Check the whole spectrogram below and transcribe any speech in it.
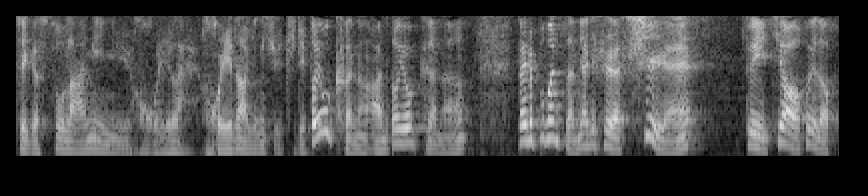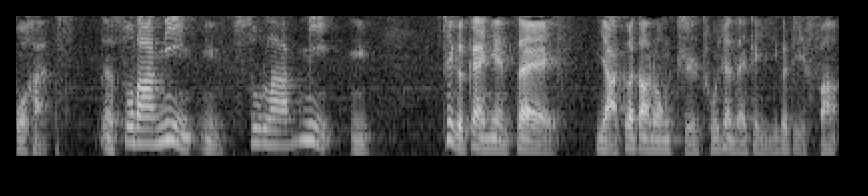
这个苏拉密女回来，回到应许之地都有可能啊，都有可能。但是不管怎么样，就是世人对教会的呼喊，呃，苏拉密女，苏拉密女这个概念在雅各当中只出现在这一个地方，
